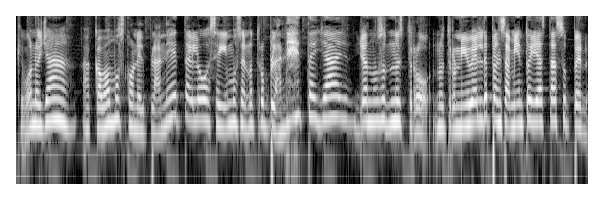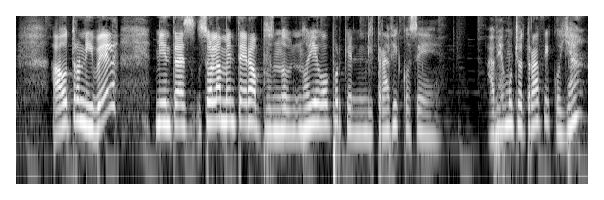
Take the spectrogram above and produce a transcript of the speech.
que bueno, ya acabamos con el planeta y luego seguimos en otro planeta ya, ya nuestro, nuestro nivel de pensamiento ya está súper a otro nivel, mientras solamente era, pues no, no llegó porque en el tráfico se, había mucho tráfico, ya,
